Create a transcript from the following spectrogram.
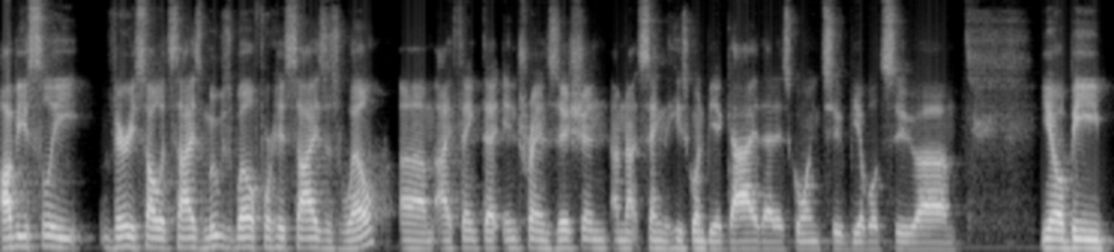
obviously, very solid size, moves well for his size as well. Um, I think that in transition, I'm not saying that he's going to be a guy that is going to be able to, um, you know, be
